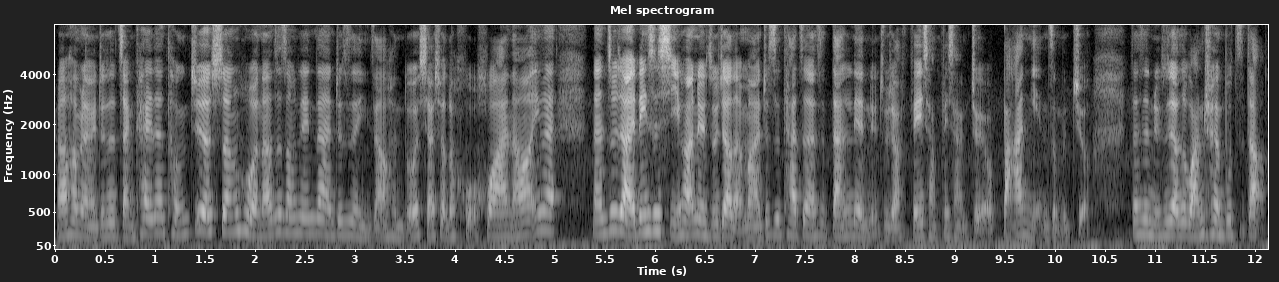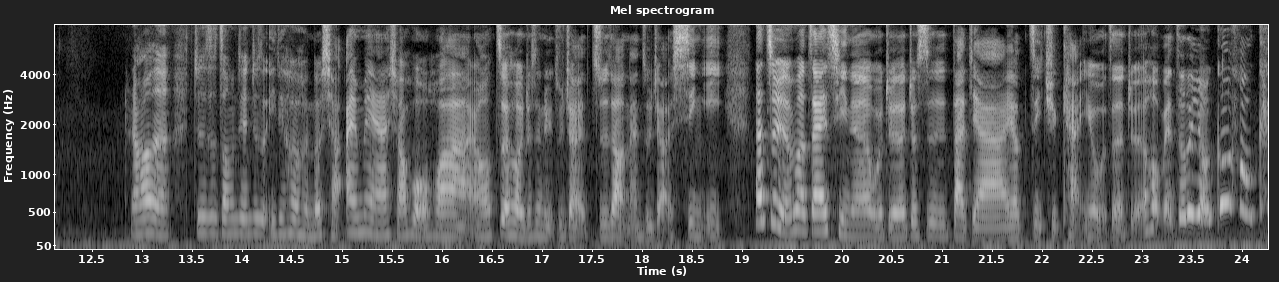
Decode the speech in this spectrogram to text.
然后他们两个就是展开一段同居的生活，然后这中间当然就是你知道很多小小的火花，然后因为男主角一定是喜欢女主角的嘛，就是他真的是单恋女主角非常非常久，有八年这么久，但是女主角是完全不知道。然后呢，就是中间就是一定会有很多小暧昧啊、小火花啊，然后最后就是女主角也知道男主角的心意。那至于有没有在一起呢？我觉得就是大家要自己去看，因为我真的觉得后面真的有够好看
